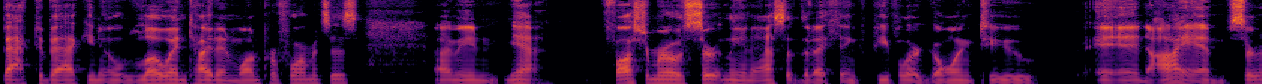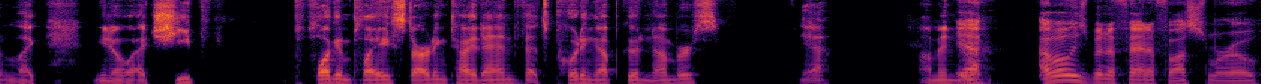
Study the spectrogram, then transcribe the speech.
back to back, you know, low end tight end one performances, I mean, yeah, Foster Moreau is certainly an asset that I think people are going to and I am certain like, you know, a cheap plug and play starting tight end that's putting up good numbers. Yeah. I'm into yeah, it. I've always been a fan of Foster Moreau.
